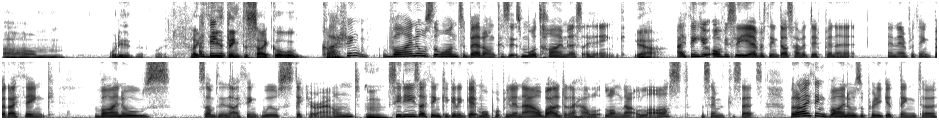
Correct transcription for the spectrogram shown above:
um what do you like I do you think- think the cycle will come I think vinyl's the one to bet on because it's more timeless. I think. yeah I think it, obviously everything does have a dip in it and everything, but I think vinyl's something that I think will stick around. Mm. CDs I think are going to get more popular now, but I don't know how long that will last. The same with cassettes. But I think vinyl's a pretty good thing to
